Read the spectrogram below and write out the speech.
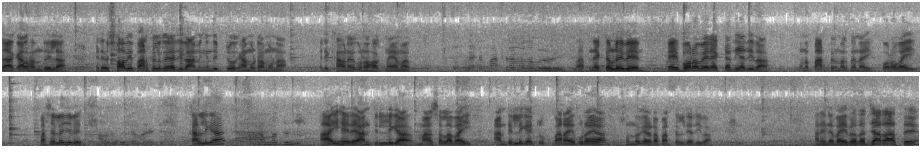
যাক আলহামদুলিল্লাহ। এটা সবই পার্সেল করে দিবা আমি কিন্তু একটু খাম উঠামো না। এটা খাওয়ানোর কোনো হক নাই আমার। আপনি একটা লইবেন। এই বড় ভাইয়ের একটা দিয়া দিবা। কোনো পার্সেল মারছে নাই? বড় ভাই বাসায় লই যাবেন? কার লিগা? আই হে রে আন্টির লিগা। মার্শাল্লাহ ভাই। আন্টির লিগা একটু বাড়াই বুড়াইয়া সুন্দর করে একটা পার্সেল দিয়ে দিবা। আর এনে ভাই ব্রাদার যারা আছে,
